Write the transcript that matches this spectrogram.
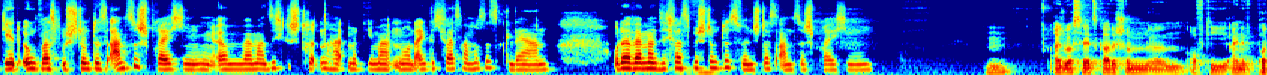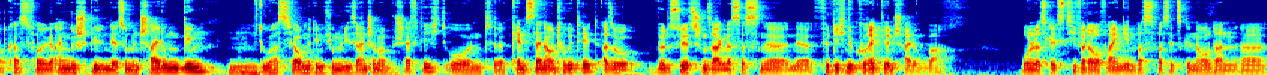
geht, irgendwas Bestimmtes anzusprechen, ähm, wenn man sich gestritten hat mit jemandem und eigentlich weiß, man muss es klären. Oder wenn man sich was Bestimmtes wünscht, das anzusprechen. Hm. Also du hast ja jetzt gerade schon ähm, auf die eine Podcast-Folge angespielt, in der es um Entscheidungen ging. Hm, du hast dich auch mit dem Human Design schon mal beschäftigt und äh, kennst deine Autorität. Also würdest du jetzt schon sagen, dass das eine, eine, für dich eine korrekte Entscheidung war? Ohne dass wir jetzt tiefer darauf eingehen, was, was jetzt genau dann äh,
